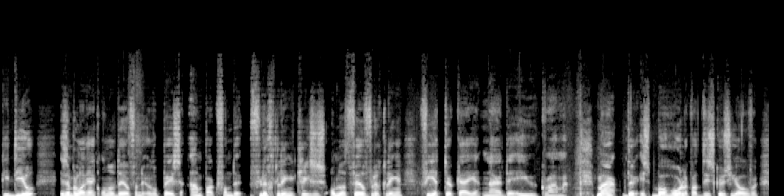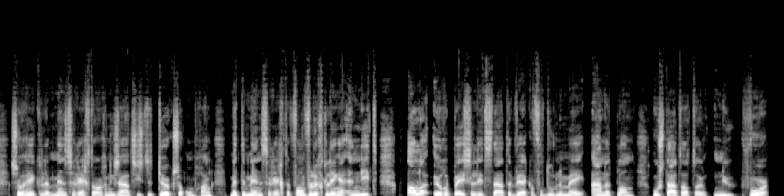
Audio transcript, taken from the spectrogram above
Die deal is een belangrijk onderdeel van de Europese aanpak... van de vluchtelingencrisis. Omdat veel vluchtelingen via Turkije naar de EU kwamen. Maar er is behoorlijk wat discussie over. Zo hekelen mensenrechtenorganisaties de Turkse omgang... met de mensenrechten van vluchtelingen en niet alle Europese lidstaten werken voldoende mee aan het plan. Hoe staat dat er nu voor?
